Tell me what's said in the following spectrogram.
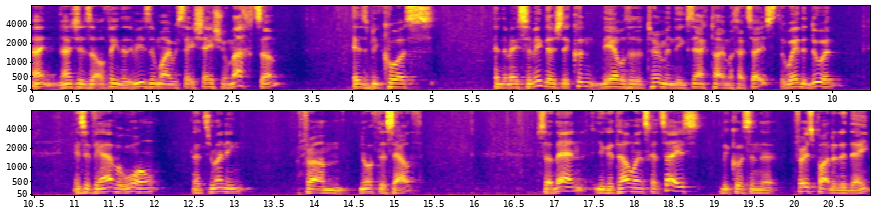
right? Now she's the whole thing the reason why we say Sheishu Machza is because in the base of Migdash they couldn't be able to determine the exact time of Chatzais. The way to do it is if you have a wall that's running from north to south, so then you could tell when it's Chatzais because in the first part of the day,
